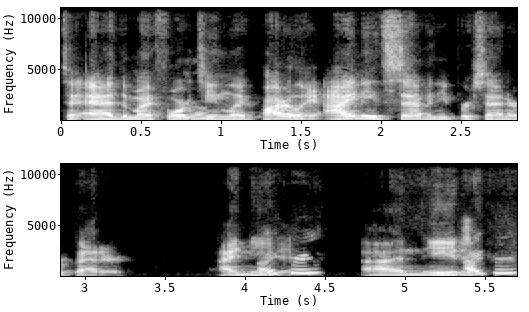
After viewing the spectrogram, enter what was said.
to add to my 14 leg parlay. I need 70% or better. I need I it. I need it. I agree.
